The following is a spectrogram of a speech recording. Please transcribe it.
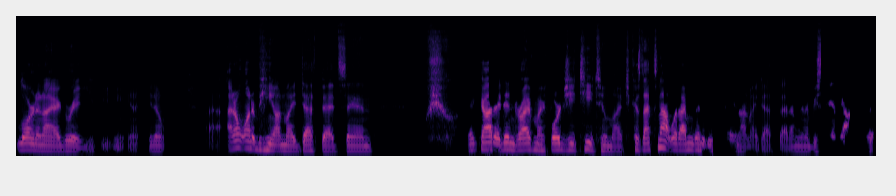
Lauren and I agree. You, you, you know, I don't want to be on my deathbed saying, "Thank God I didn't drive my Ford GT too much," because that's not what I'm going to be saying on my deathbed. I'm going to be saying the opposite.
